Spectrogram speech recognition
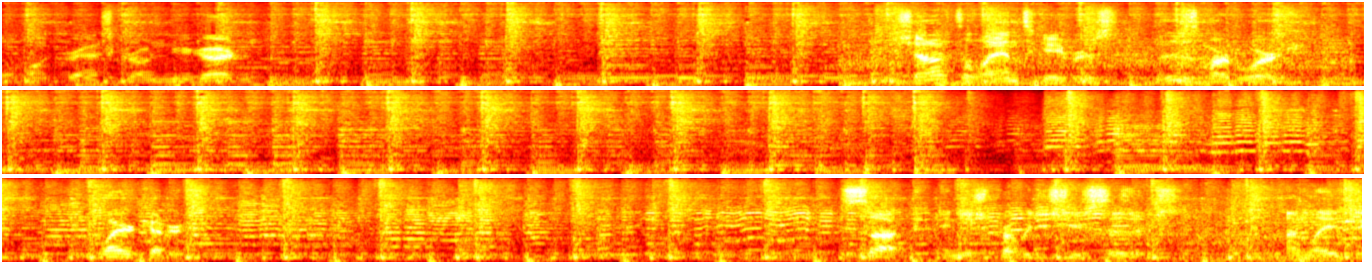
Don't want grass growing in your garden. Shout out to landscapers. This is hard work. Wire cutters. Suck, and you should probably just use scissors. I'm lazy.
